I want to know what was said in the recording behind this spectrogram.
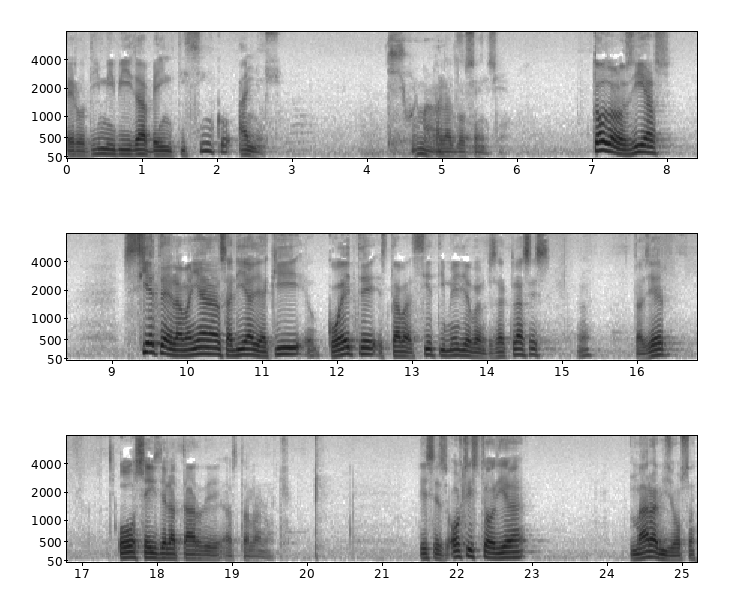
Pero di mi vida 25 años a la docencia. Todos los días, 7 de la mañana salía de aquí, cohete, estaba siete y media para empezar clases, taller, o 6 de la tarde hasta la noche. Esa es otra historia maravillosa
